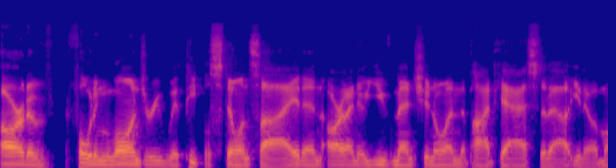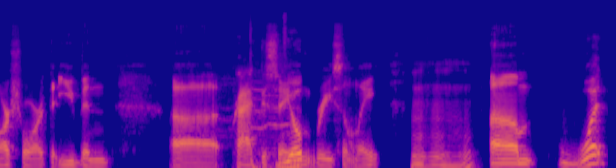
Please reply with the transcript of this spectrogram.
art of folding laundry with people still inside and art i know you've mentioned on the podcast about you know a martial art that you've been uh practicing Yup. recently hmm um what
